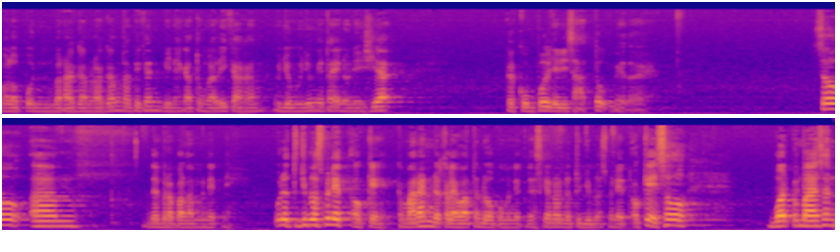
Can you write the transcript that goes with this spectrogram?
walaupun beragam-ragam tapi kan bineka tunggal ika kan. Ujung-ujung kita Indonesia kekumpul jadi satu gitu ya so um, udah berapa lama menit nih udah 17 menit oke okay. kemarin udah kelewatan 20 menit dan sekarang udah 17 menit oke okay, so buat pembahasan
